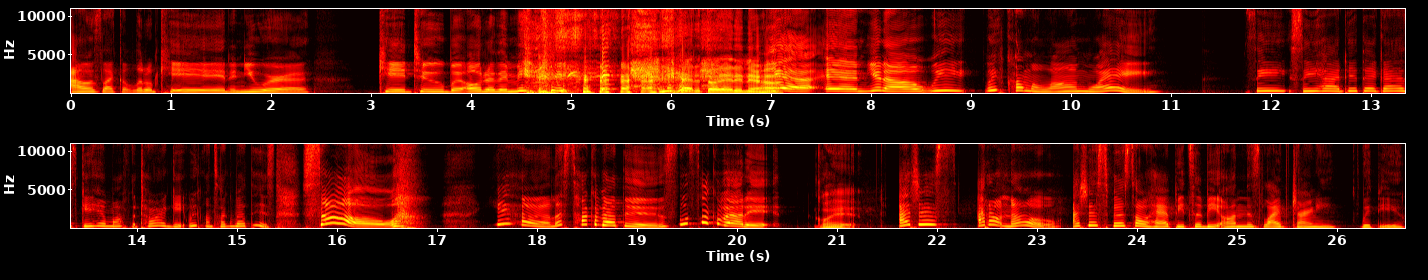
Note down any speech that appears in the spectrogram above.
I was like a little kid, and you were a kid too, but older than me. Had to throw that in there, huh? yeah and you know we we've come a long way see see how i did that guys? Get him off of target. We're gonna talk about this. So yeah let's talk about this. Let's talk about it. Go ahead. i just i don't know. I just feel so happy to be on this life journey with you.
